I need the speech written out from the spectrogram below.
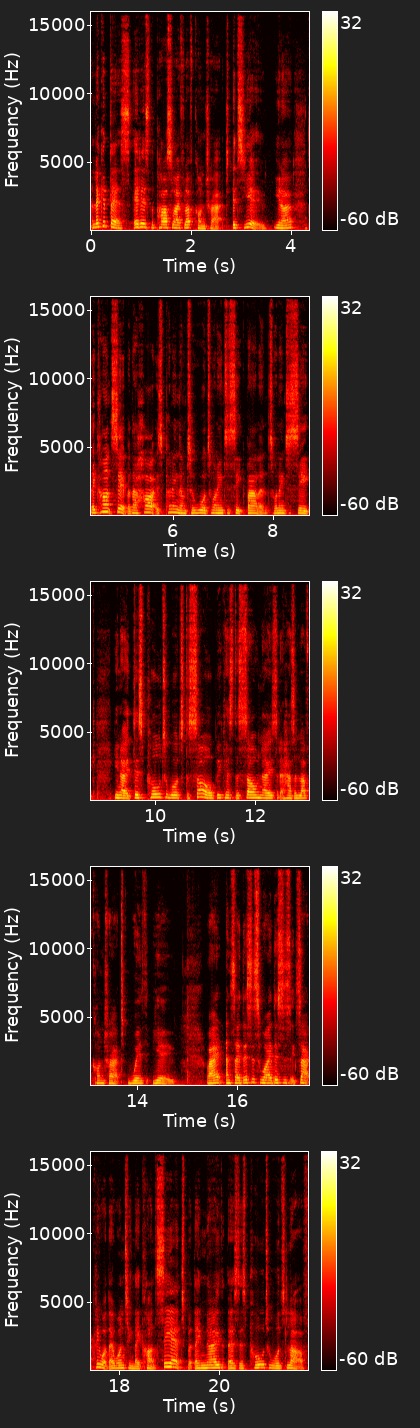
And look at this. It is the past life love contract. It's you, you know. They can't see it, but their heart is pulling them towards wanting to seek balance, wanting to seek, you know, this pull towards the soul because the soul knows that it has a love contract with you. Right? And so this is why this is exactly what they're wanting. They can't see it, but they know that there's this pull towards love,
